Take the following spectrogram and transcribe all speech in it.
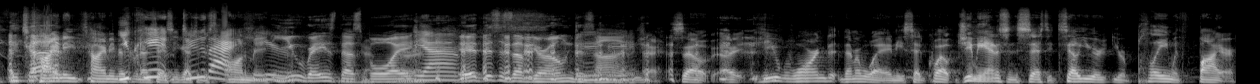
a tiny, tiny You mispronunciation. can't guys are do just that on me. here. You raised us, boy. Yeah. It- this is of your own design. Okay. So uh, he warned them away, and he said, "quote Jimmy Anderson says to tell you you're, you're playing with fire.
